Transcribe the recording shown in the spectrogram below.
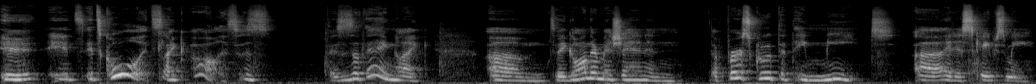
it, it's it's cool. It's like, oh, this is this is a thing. Like, um, so they go on their mission, and the first group that they meet, uh, it escapes me.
